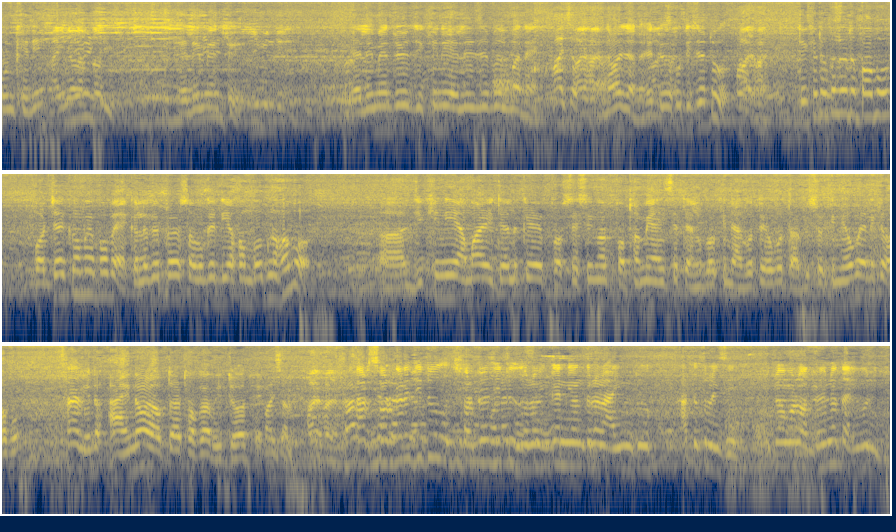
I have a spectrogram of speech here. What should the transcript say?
কোনখিনি? এলিমেণ্টেৰী এলিমেণ্টেৰী যিখিনি এলিজিবল মানে। নহয় জানো? সেইটোৱে সুধিছেতো তেখেতসকলেতো পাব। পৰ্যায়ক্ৰমে পাব। একেলগে প্ৰায় চবকে দিয়া সম্ভৱ নহ'ব। যিখিনি আমাৰ এতিয়ালৈকে প্ৰচেচিঙত প্ৰথমে আহিছে তেওঁলোকৰখিনি আগতে হ'ব তাৰপিছৰখিনি হ'ব এনেকৈ হ'ব। কিন্তু আইনৰ আওতাৰ থকাৰ ভিতৰতহে। স্যাৰ সৰকাৰে যেহেতু সৰকাৰে যেহেতু জনসংখ্যা নিয়ন্ত্ৰণ আইনটো হাতত লৈছে এইটো আমাৰ অধ্যয়নত আহিব নেকি?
